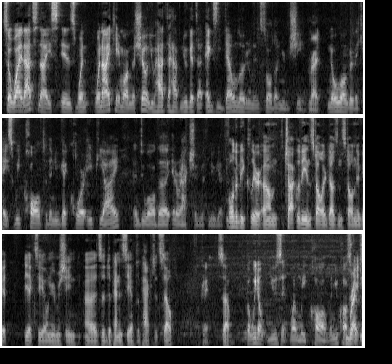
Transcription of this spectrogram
So why that's nice is when when I came on the show, you had to have NuGet.exe downloaded and installed on your machine. Right. No longer the case. We call to the NuGet Core API and do all the interaction with NuGet. Well, to be clear, um, the Chocolatey installer does install NuGet exe on your machine. Uh, it's a dependency of the package itself. okay. So but we don't use it when we call. When you call Right, script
